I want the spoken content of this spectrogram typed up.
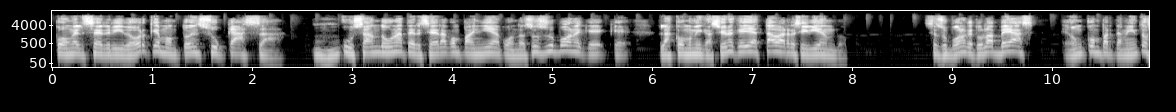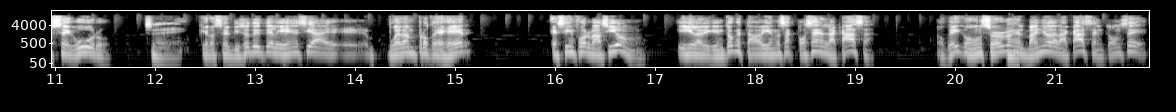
con el servidor que montó en su casa, usando una tercera compañía, cuando eso se supone que, que las comunicaciones que ella estaba recibiendo se supone que tú las veas en un comportamiento seguro. Que los servicios de inteligencia eh, eh, puedan proteger esa información. Y la Clinton que estaba viendo esas cosas en la casa, ¿ok? Con un server en el baño de la casa. Entonces,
